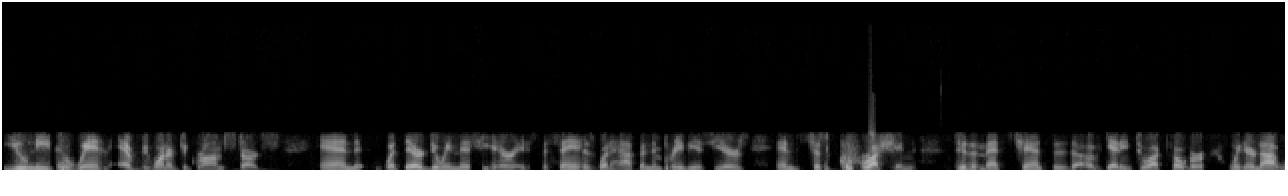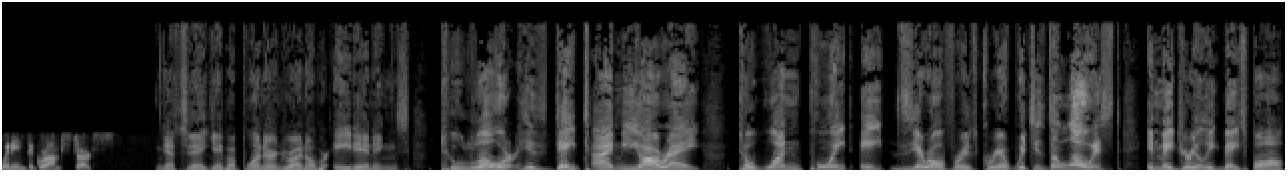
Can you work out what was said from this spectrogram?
you need to win every one of deGrom's starts. And what they're doing this year is the same as what happened in previous years, and it's just crushing to the Mets' chances of getting to October when you're not winning DeGrom starts. Yesterday, gave up one earned run over eight innings to lower his daytime ERA to 1.80 for his career, which is the lowest in Major League Baseball.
